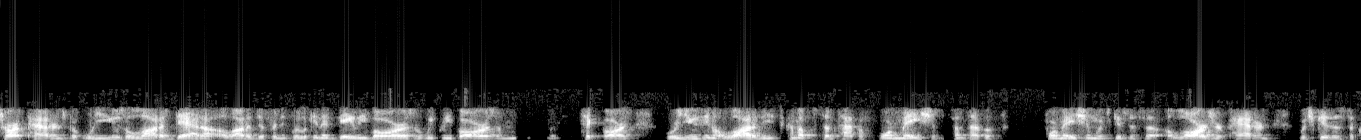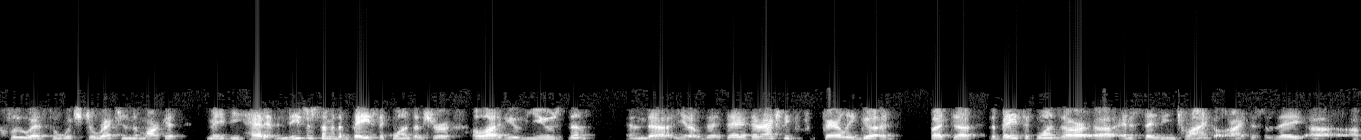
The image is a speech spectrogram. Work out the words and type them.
chart patterns, but we use a lot of data, a lot of different, if we're looking at daily bars or weekly bars or tick bars, we're using a lot of these to come up with some type of formation, some type of formation which gives us a, a larger pattern, which gives us a clue as to which direction the market may be headed. And these are some of the basic ones. I'm sure a lot of you have used them, and uh, you know they, they're actually fairly good. But uh, the basic ones are uh, an ascending triangle. All right, this is a, uh, a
